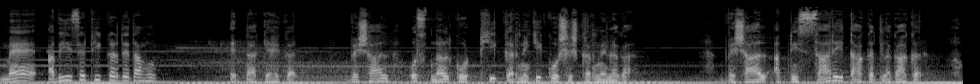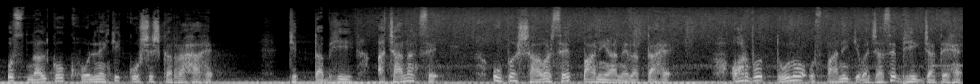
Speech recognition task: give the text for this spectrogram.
मैं अभी इसे ठीक कर देता हूँ। इतना कहकर विशाल उस नल को ठीक करने की कोशिश करने लगा। विशाल अपनी सारी ताकत लगाकर उस नल को खोलने की कोशिश कर रहा है कि तभी अचानक से ऊपर शावर से पानी आने लगता है और वो दोनों उस पानी की वजह से भीग जाते हैं।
